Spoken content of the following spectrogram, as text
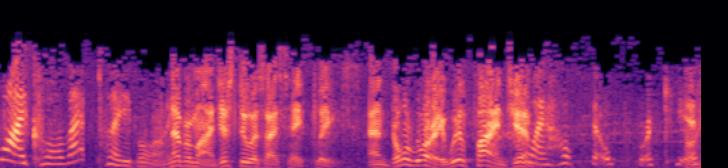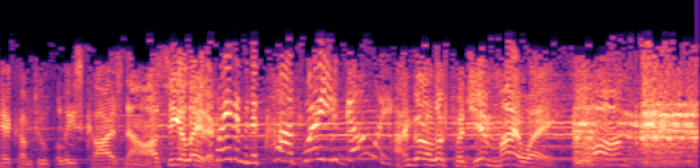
Why call that playboy? Well, never mind. Just do as I say, please. And don't worry, we'll find Jim. Oh, I hope so. Poor kid. Oh, here come two police cars now. I'll see you later. Wait a minute, Clark. Where are you going? I'm going to look for Jim my way. So long.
